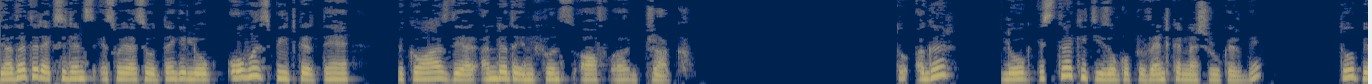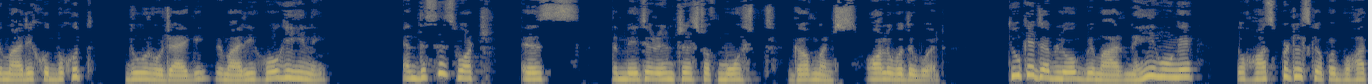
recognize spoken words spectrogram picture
زیادہ تر ایکسیڈنٹس اس وجہ سے ہوتے ہیں کہ لوگ اوور اسپیڈ کرتے ہیں because they are under the influence of a drug تو اگر لوگ اس طرح کی چیزوں کو پریوینٹ کرنا شروع کر دیں تو بیماری خود بخود دور ہو جائے گی بیماری ہوگی ہی نہیں and this is what is the major interest of most government all over the world کیونکہ جب لوگ بیمار نہیں ہوں گے تو ہاسپٹلس کے اوپر بہت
